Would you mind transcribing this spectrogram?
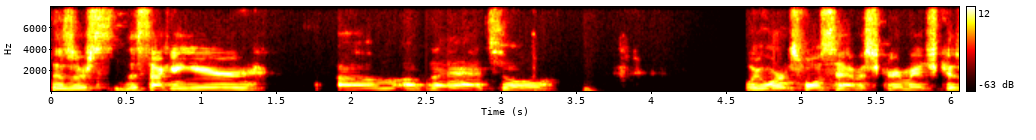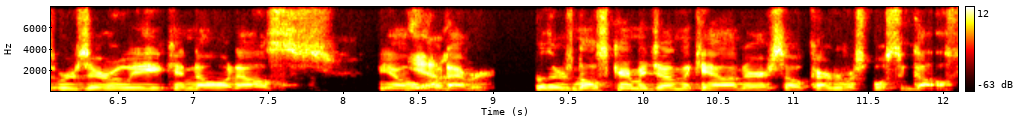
this is the second year um, of that. So we weren't supposed to have a scrimmage because we're zero week and no one else, you know, Yeah. whatever. So there's no scrimmage on the calendar. So Carter was supposed to golf.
